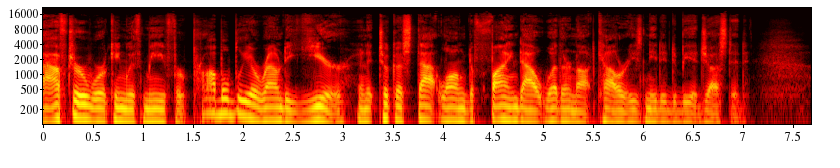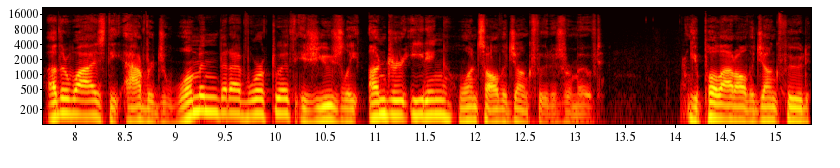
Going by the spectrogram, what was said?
after working with me for probably around a year, and it took us that long to find out whether or not calories needed to be adjusted. Otherwise, the average woman that I've worked with is usually under eating once all the junk food is removed. You pull out all the junk food,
